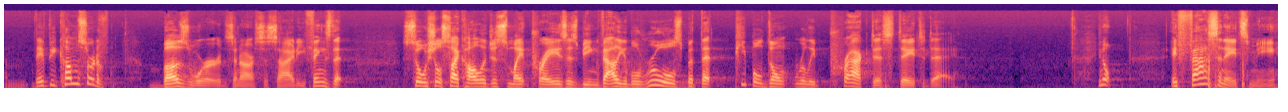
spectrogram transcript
Um, they've become sort of buzzwords in our society, things that social psychologists might praise as being valuable rules, but that people don't really practice day to day. You know, it fascinates me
